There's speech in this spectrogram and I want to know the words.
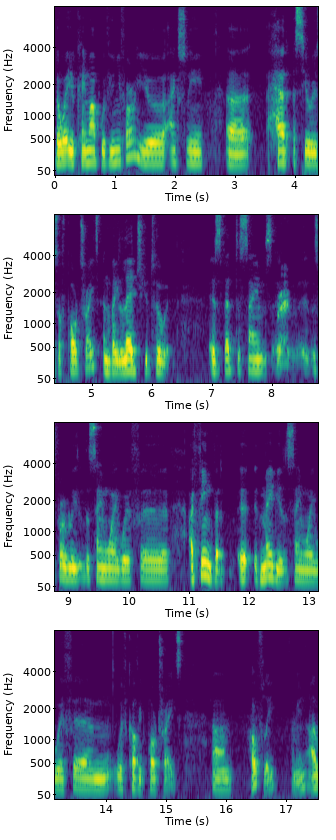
the way you came up with uniform. You actually uh, had a series of portraits, and they led you to it. Is that the same? Right. It's probably the same way with. Uh, I think that it, it may be the same way with um, with COVID portraits. Um, hopefully, I mean, I,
